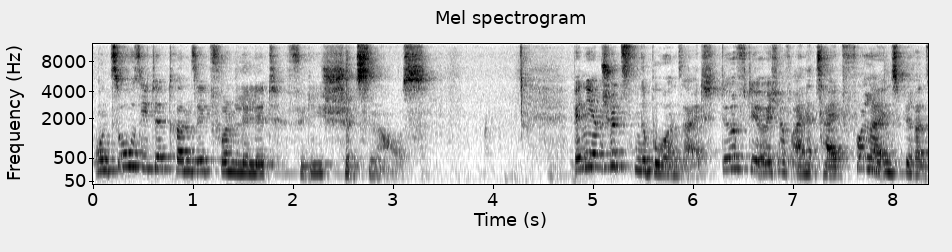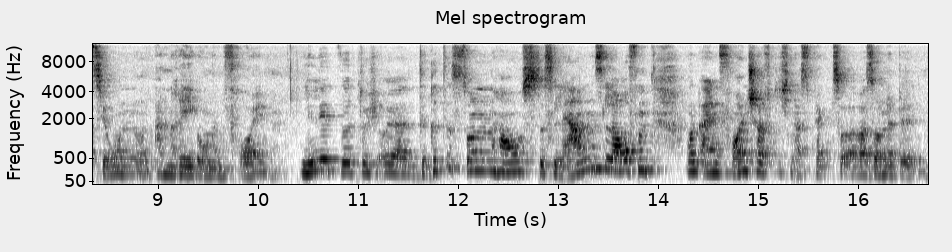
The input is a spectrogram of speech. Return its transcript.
Und so sieht der Transit von Lilith für die Schützen aus. Wenn ihr im Schützen geboren seid, dürft ihr euch auf eine Zeit voller Inspirationen und Anregungen freuen. Lilith wird durch euer drittes Sonnenhaus des Lernens laufen und einen freundschaftlichen Aspekt zu eurer Sonne bilden.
